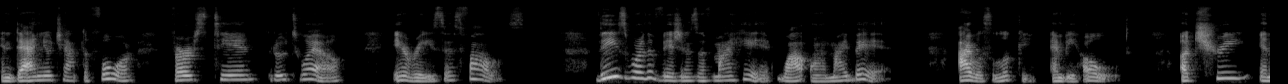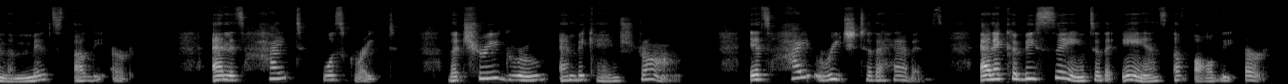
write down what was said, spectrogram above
In Daniel chapter 4, verse 10 through 12, it reads as follows These were the visions of my head while on my bed. I was looking, and behold, a tree in the midst of the earth, and its height was great the tree grew and became strong. Its height reached to the heavens, and it could be seen to the ends of all the earth.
